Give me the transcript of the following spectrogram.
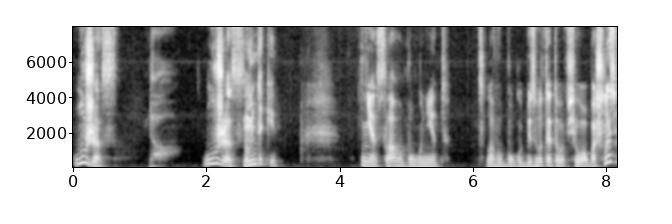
Ужас. Да. Ужас. Но мы не такие. Нет, слава богу, нет. Слава богу, без вот этого всего обошлось.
